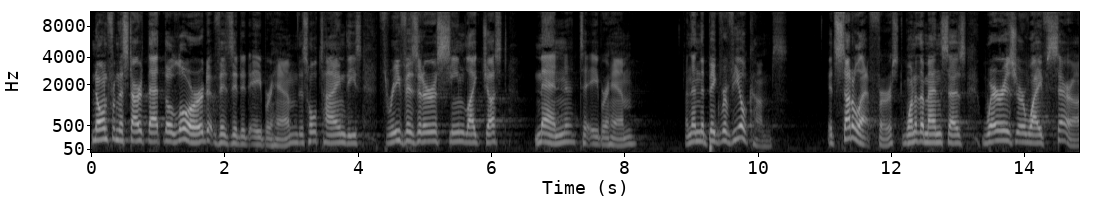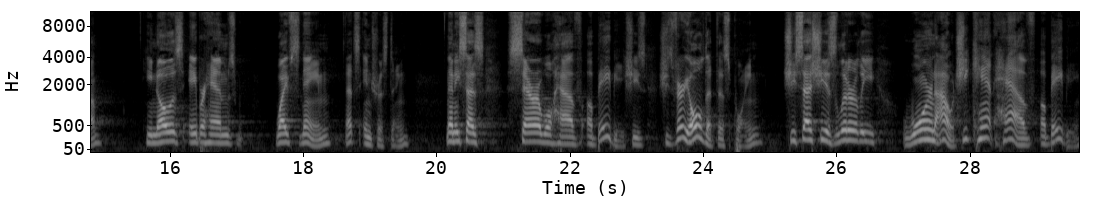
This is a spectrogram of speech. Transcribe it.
known from the start that the Lord visited Abraham. This whole time, these three visitors seemed like just men to Abraham. And then the big reveal comes. It's subtle at first. One of the men says, Where is your wife Sarah? He knows Abraham's wife's name. That's interesting. Then he says, Sarah will have a baby. She's, she's very old at this point. She says she is literally worn out. She can't have a baby.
